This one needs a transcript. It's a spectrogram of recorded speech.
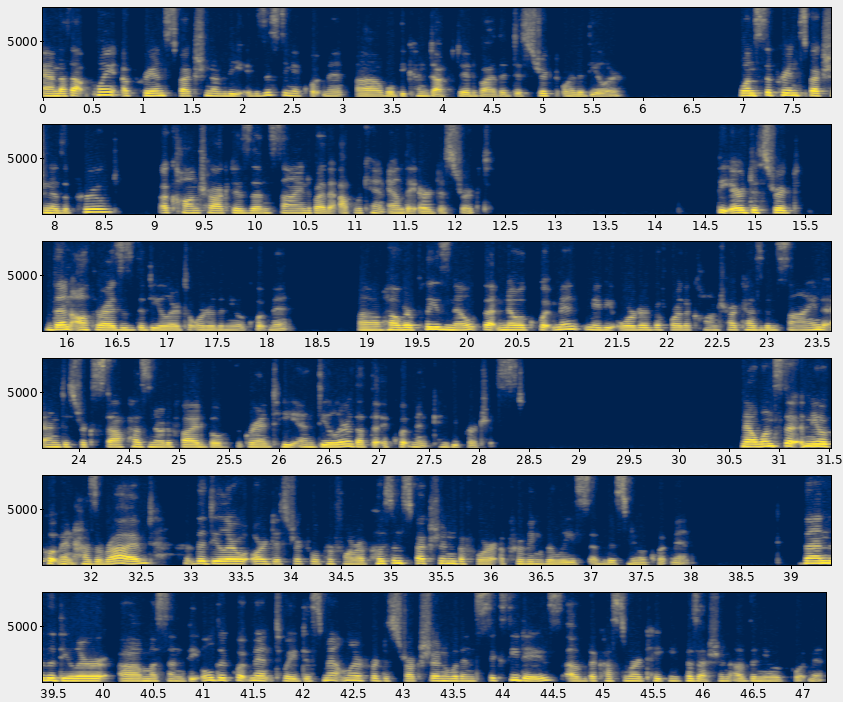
and at that point, a pre-inspection of the existing equipment uh, will be conducted by the district or the dealer. Once the pre-inspection is approved, a contract is then signed by the applicant and the air district. The air district then authorizes the dealer to order the new equipment. Uh, however, please note that no equipment may be ordered before the contract has been signed and district staff has notified both the grantee and dealer that the equipment can be purchased. Now, once the new equipment has arrived, the dealer or district will perform a post inspection before approving release of this new equipment. Then the dealer uh, must send the old equipment to a dismantler for destruction within 60 days of the customer taking possession of the new equipment.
